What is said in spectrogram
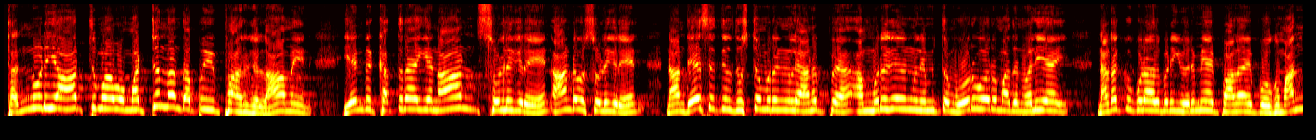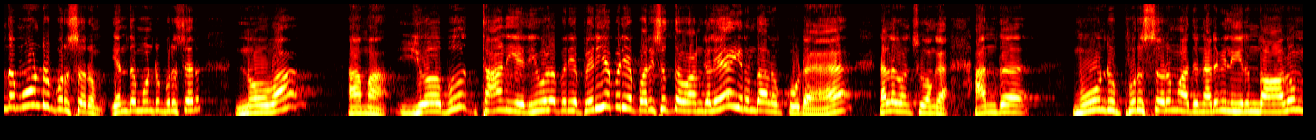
தன்னுடைய ஆத்மாவை மட்டும்தான் தப்புவிப்பார்கள். ஆமேன். என்று கத்தராகிய நான் சொல்லுகிறேன் ஆண்டவர் சொல்லுகிறேன் நான் தேசத்தில் துஷ்ட மிருகங்களை அனுப்ப அம்மிருகங்கள் நிமித்தம் ஒருவரும் அதன் வழியாய் நடக்கக்கூடாதபடி வெறுமையாய் பாலாய் போகும். அந்த மூன்று புருஷரும் எந்த மூன்று புருஷர்? நோவா ஆமாம் யோபு தானியல். இவ்வளோ பெரிய பெரிய பெரிய பரிசுத்தவான்களே இருந்தாலும் கூட நல்லா கொஞ்சுவோங்க அந்த மூன்று புருஷரும் அது நடுவில் இருந்தாலும்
